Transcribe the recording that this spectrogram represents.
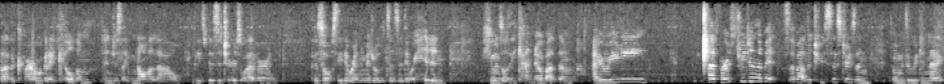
that the Chimera were going to kill them and just like not allow these visitors or whatever and because obviously they were in the middle of the desert, they were hidden. Humans obviously can't know about them. I really, at first reading the bits about the two sisters and the one with the wooden leg,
